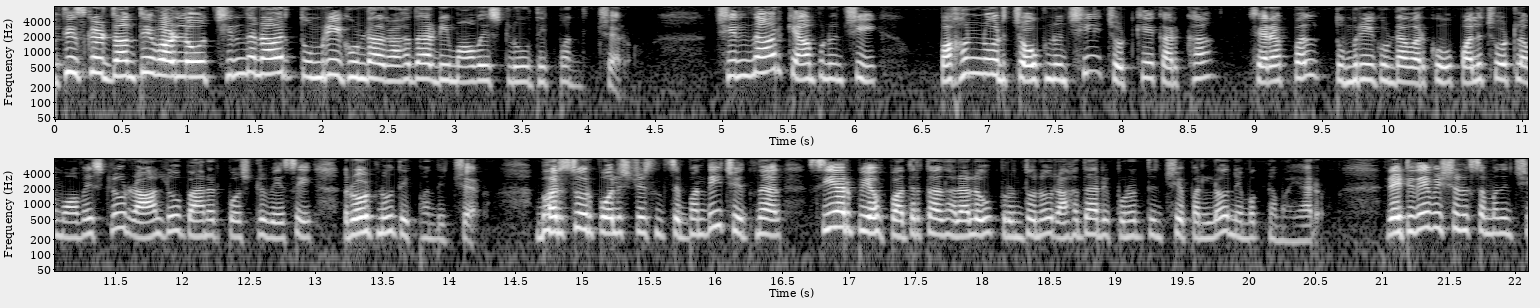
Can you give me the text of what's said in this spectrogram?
ఛత్తీస్గఢ్ దంతేవాడలో చిందనార్ తుమ్రీగుండా రహదారిని మావోయిస్టులు దిగ్బంధించారు. చిందనార్ క్యాంపు నుంచి పహన్నూర్ చౌక్ నుంచి చుట్కే కర్ఖా చెరప్పల్ తుమ్రీగుండా వరకు పలుచోట్ల మావోయిస్టులు రాళ్ళు బ్యానర్ పోస్టులు వేసి రోడ్ను దిగ్బంధించారు. భర్సూర్ పోలీస్ స్టేషన్ సిబ్బంది చిత్నార్ సిఆర్పీఎఫ్ భద్రతా దళాలు బృందును రహదారి పునరుద్ధరించే పనిలో నిమగ్నమయ్యారు. రేటు ఇదే విషయానికి సంబంధించి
